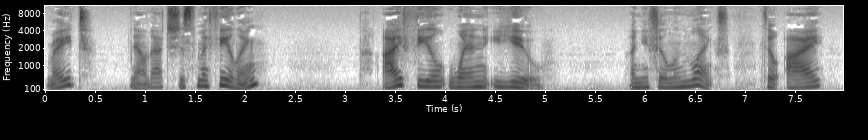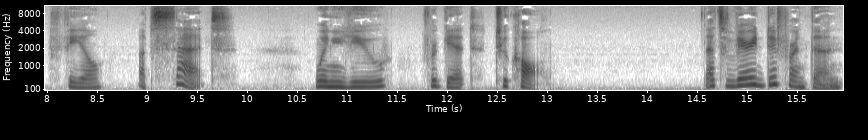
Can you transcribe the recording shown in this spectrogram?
right? Now that's just my feeling. I feel when you and you fill in the blanks. So I feel upset when you forget to call. That's very different than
